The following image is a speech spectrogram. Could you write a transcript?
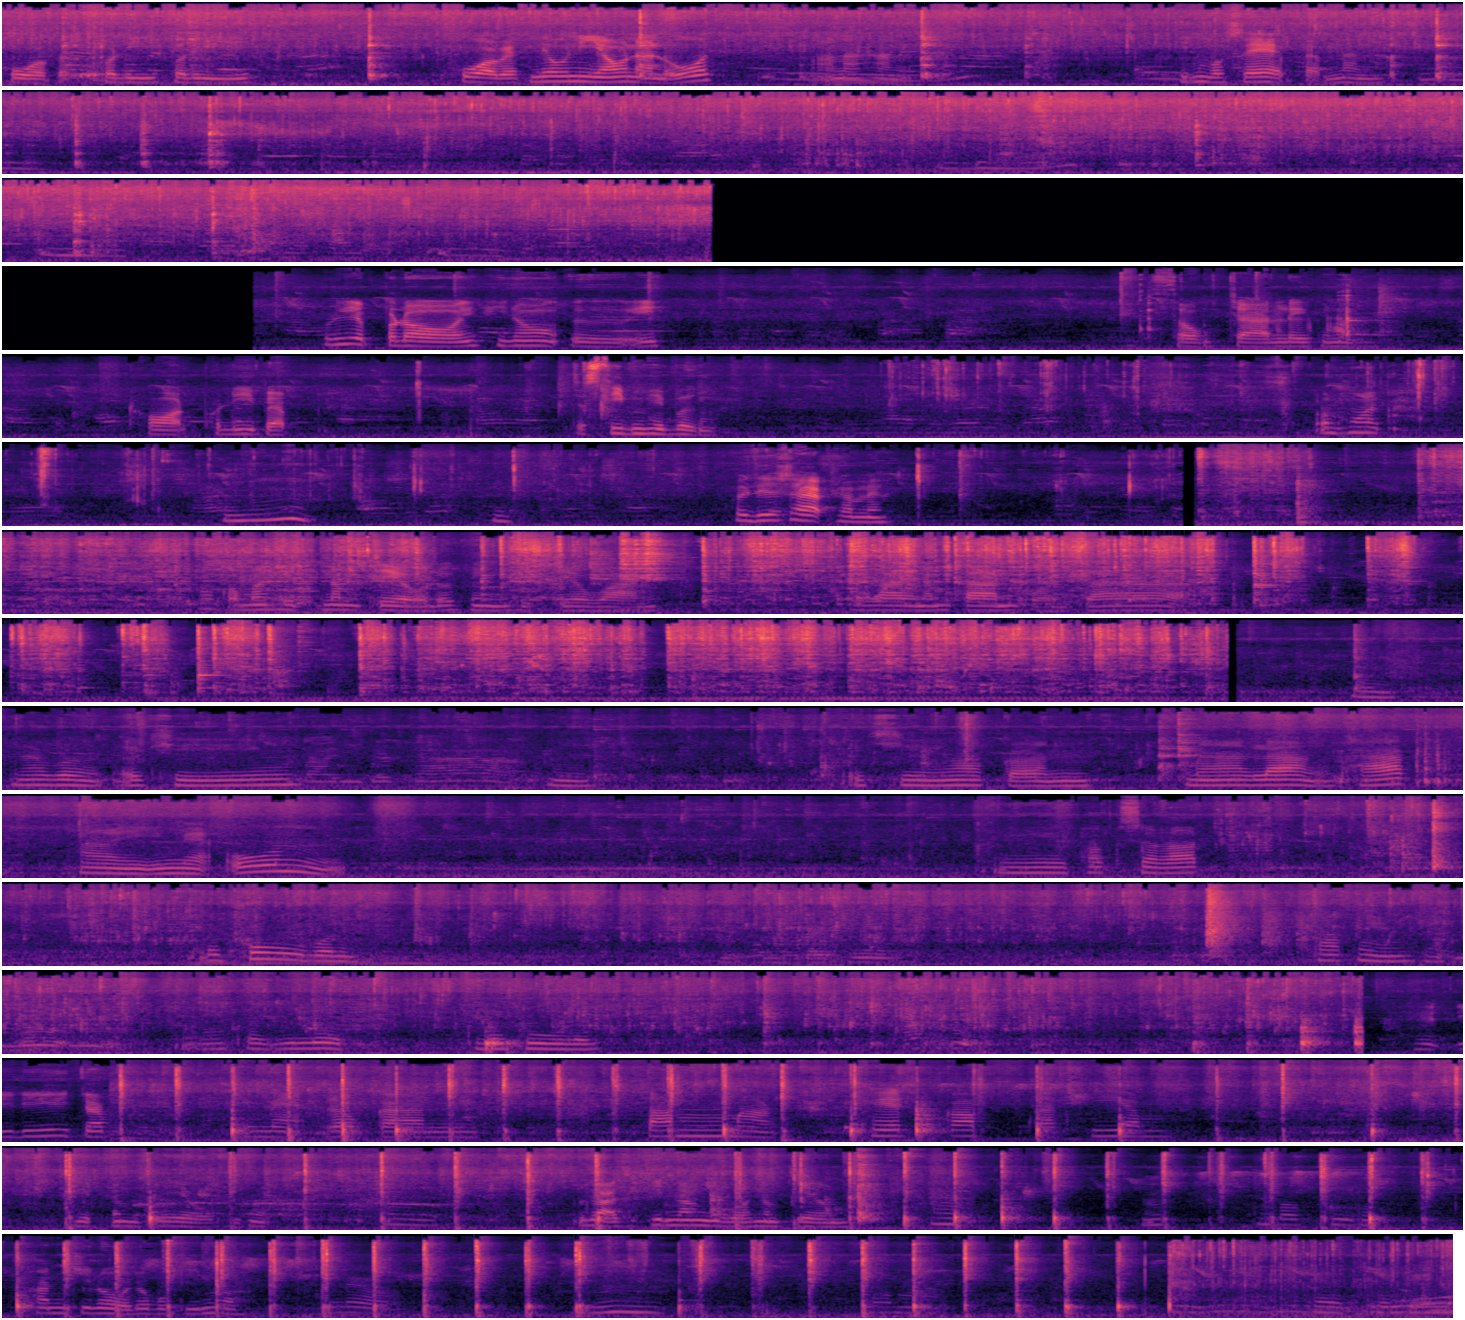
ขัวแบบพอดีพอดีขัวแบบเหนียวเหนียวๆน่ะโอ๊ยอันนั้นหั่นกินบอแซบแบบนั้น เรียบร้อยพี่น้องเอ๋ยสองจานเลยพี่น้องทอดพอดีแบบ จะซิมให้เบิ่งโอ้โหอืมพอดีแซ่บทำไมเราก็มาเห็ดน้ำเจียวด้วยคือเห็ดเจียวหวานละลายน้ำตาลก่อนจ้า น่าเบิ่งไอ้คิงอืมไอ้คิงมากันมาล่างพัก ให้แม่อ้นมีพักสลัดไปฟู่บนพักนี้ค่ะมันเคยอีเลือดไปฟูเลย เห็ดดีๆจับนี่แม่เราการตำหมักเพชรกับกระเทียมเห็ดน้ำเจียวพี่น้องอืมอยากจะกินน้ำอยู่บ่น้ำเจียวนี่อืมบอกกินพันกิโลเจะบอกกินบ่เดี๋ยวอืมตำหมักเห็ดกระเทีย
